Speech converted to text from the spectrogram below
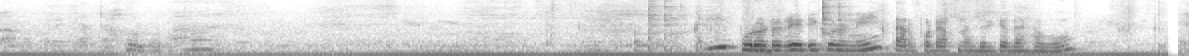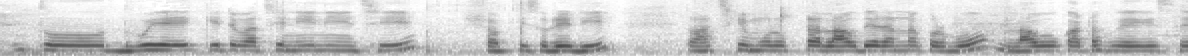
ভালো করে কাটা হলো না। পুরোটা রেডি করে নিই তারপরে আপনাদেরকে দেখাবো। তো ধুয়ে কেটে বাছে নিয়ে নিয়েছি সব কিছু রেডি তো আজকে মোরগটা লাউ দিয়ে রান্না করব। লাউও কাটা হয়ে গেছে।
